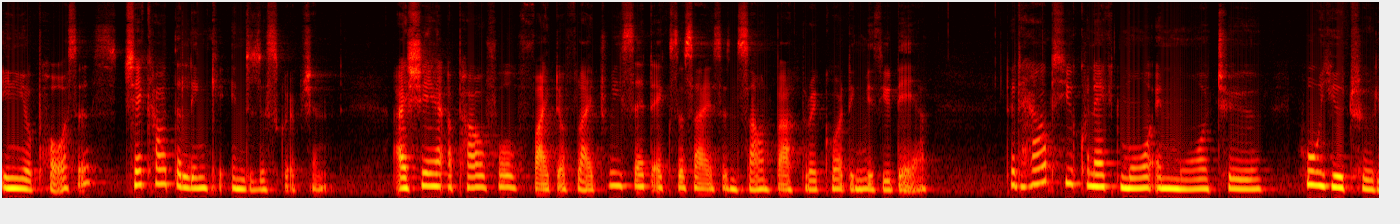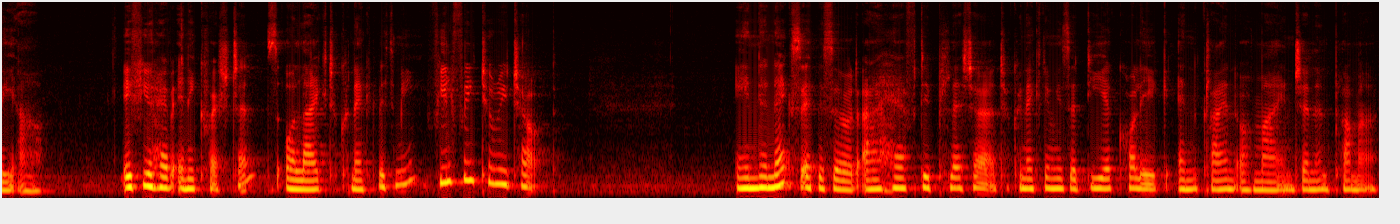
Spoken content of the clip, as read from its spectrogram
in your pauses, check out the link in the description. I share a powerful fight or flight reset exercise and sound bath recording with you there that helps you connect more and more to who you truly are. If you have any questions or like to connect with me, feel free to reach out. In the next episode, I have the pleasure to connecting with a dear colleague and client of mine, Shannon Plummer.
